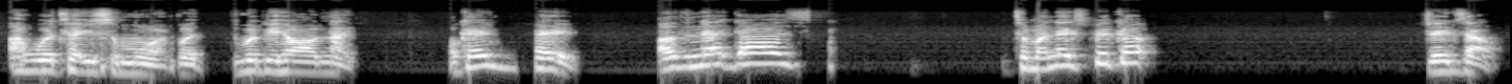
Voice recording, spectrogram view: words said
I will tell you some more, but we'll be here all night. Okay? Hey, other than that, guys, to my next pickup, Jiggs out.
